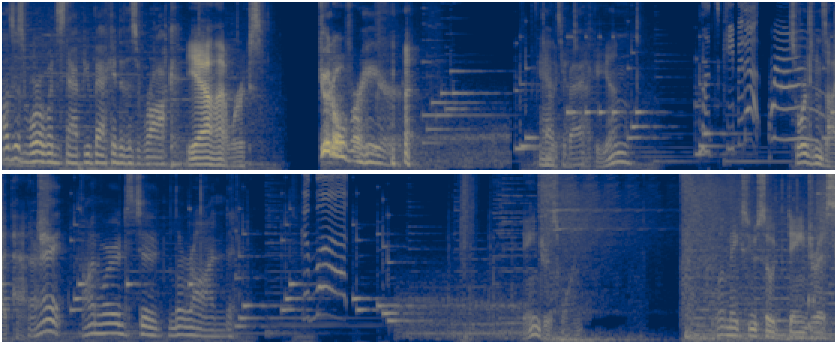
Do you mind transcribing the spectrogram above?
I'll just whirlwind snap you back into this rock. Yeah, that works. Get over here! And the Cats cat's back. back again. Let's keep it up. Swordsman's eye patch. Alright, onwards to Leronde. Good luck. Dangerous one. What makes you so dangerous?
